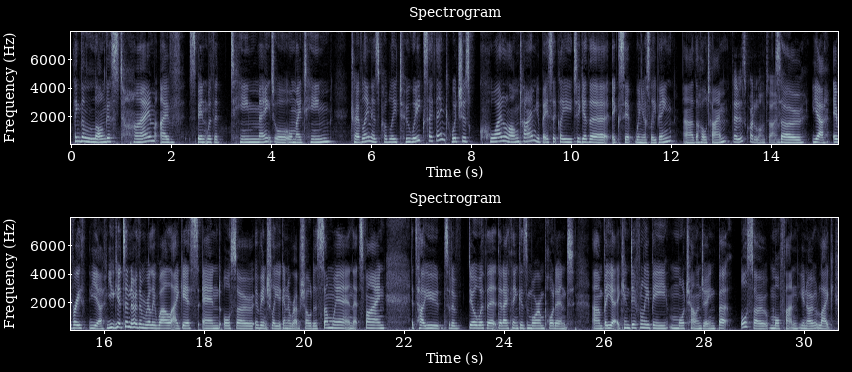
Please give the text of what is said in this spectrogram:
I think the longest time I've spent with a teammate or, or my team traveling is probably two weeks, I think, which is quite a long time. You're basically together except when you're sleeping uh, the whole time. That is quite a long time. So yeah, every yeah, you get to know them really well, I guess, and also eventually you're going to rub shoulders somewhere, and that's fine. It's how you sort of deal with it that I think is more important. Um, but yeah, it can definitely be more challenging, but also more fun. You know, like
